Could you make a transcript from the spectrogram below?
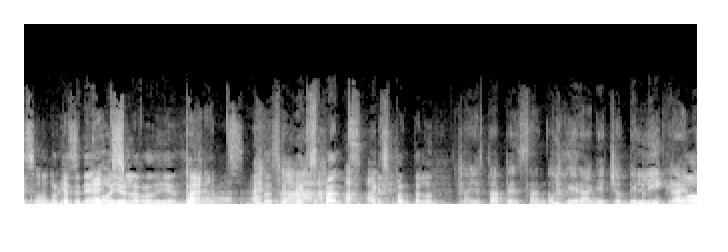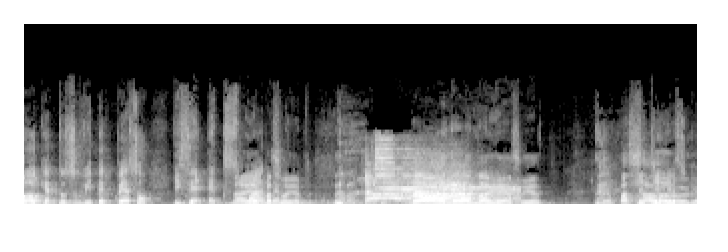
Son Porque tenían hoyo en la rodilla. Pants. Entonces, son expants, ex pantalones. No, yo estaba pensando que eran hechos de licra, de modo que tú subiste peso y se expanden. pasó, ya No, no, no, ya, eso ya, ya pasado. qué es eso? ¿Qué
